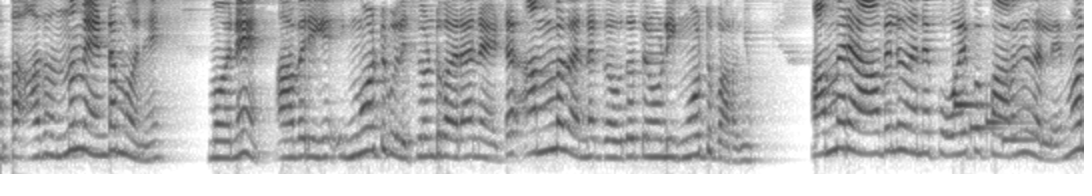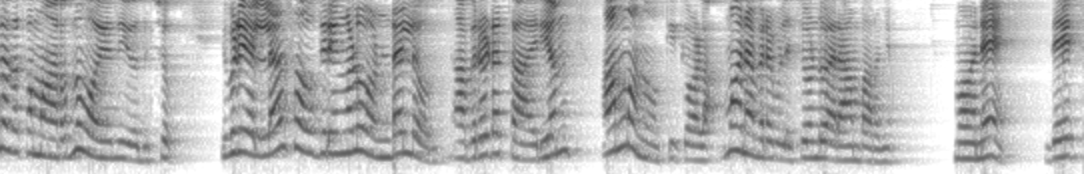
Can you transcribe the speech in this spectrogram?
അപ്പൊ അതൊന്നും വേണ്ട മോനെ. മോനെ അവർ ഇങ്ങോട്ട് വിളിച്ചുകൊണ്ട് വരാനായിട്ട് അമ്മ തന്നെ ഗൗതത്തിനോട് ഇങ്ങോട്ട് പറഞ്ഞു. അമ്മ രാവിലെ തന്നെ പോയപ്പോ പറഞ്ഞതല്ലേ മോൻ അതൊക്കെ മറന്നുപോയെന്ന് ചോദിച്ചു. ഇവിടെ എല്ലാ സൗകര്യങ്ങളും ഉണ്ടല്ലോ. അവരുടെ കാര്യം അമ്മ നോക്കിക്കോളാം. മോൻ അവരെ വിളിച്ചുകൊണ്ട് വരാൻ പറഞ്ഞു. മോനെ ദേ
